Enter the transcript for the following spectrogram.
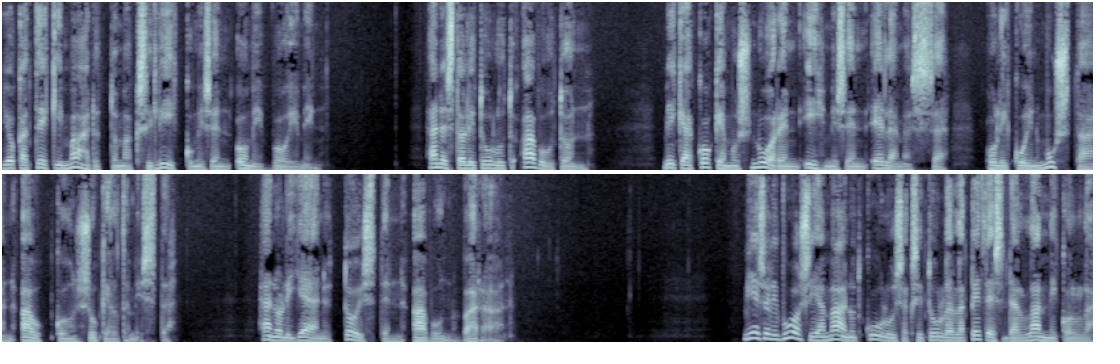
joka teki mahdottomaksi liikkumisen omin voimin. Hänestä oli tullut avuton, mikä kokemus nuoren ihmisen elämässä oli kuin mustaan aukkoon sukeltamista. Hän oli jäänyt toisten avun varaan. Mies oli vuosia maanut kuuluisaksi tullella Petesdan lammikolla,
